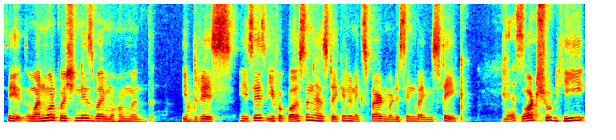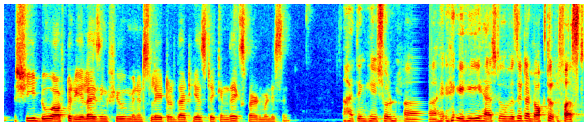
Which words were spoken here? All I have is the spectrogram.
See one more question is by muhammad idris he says if a person has taken an expired medicine by mistake yes. what should he she do after realizing few minutes later that he has taken the expired medicine? I think he should uh, he, he has to visit a doctor first.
